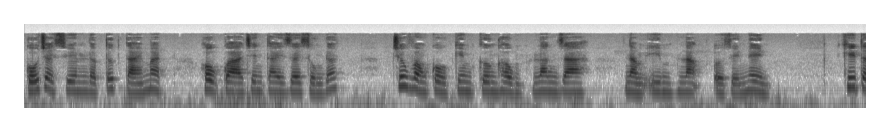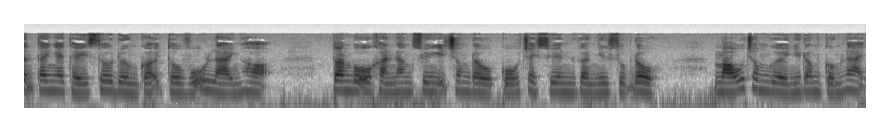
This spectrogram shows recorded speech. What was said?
Cố Trạch Xuyên lập tức tái mặt Hộp quà trên tay rơi xuống đất. Trước vòng cổ kim cương hồng lăn ra, Nằm im lặng ở dưới nền. Khi tận tay nghe thấy sơ đường gọi Tô Vũ là anh họ, Toàn bộ khả năng suy nghĩ trong đầu Cố Trạch Xuyên gần như sụp đổ. Máu trong người như đông cứng lại,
